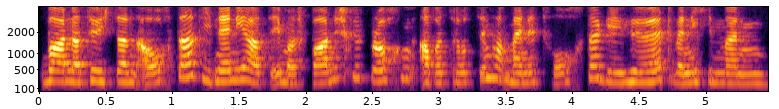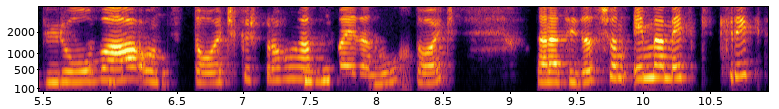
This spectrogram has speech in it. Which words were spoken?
war natürlich dann auch da. Die Nanny hat immer Spanisch gesprochen, aber trotzdem hat meine Tochter gehört, wenn ich in meinem Büro war und Deutsch gesprochen habe, mhm. das war ja dann Hochdeutsch, dann hat sie das schon immer mitgekriegt.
